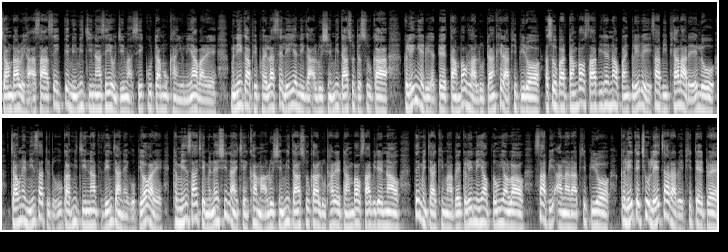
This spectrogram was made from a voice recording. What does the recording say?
ကျောင်းသားတွေဟာအစာအစိတ်တစ်မီမြစ်ကြီးနားဆေးရုံကြီးမှာဆေးကူတမှုခံယူနေရပါတယ်။မနေ့ကဖေဖော်ဝါရီ14ရက်နေ့ကအလူရှင်မိသားစုတစုကကလေးငယ်တွေအတဲတံပေါက်လာလူတန်းခဲ့တာဖြစ်ပြီးတော့အဆိုပါတံပေါက်စားပြီးတဲ့နောက်ပိုင်းကလေးတွေစပြီးဖျားလာတယ်လို့ကျောင်းနဲ့နီးစပ်သူတူကမြစ်ကြီးနားသတင်းကြနယ်ကိုပြောပါတယ်။ထမင်းစားချိန်မနေ့၈နိုင်ချိန်ခန့်မှာအလူရှင်မိသားစုကလူထားတဲ့တံပေါက်စားပြီးတဲ့နောက် တိတ်မကြခင်မှာပဲကလေး၂ယောက်၃ယောက်လောက်စပြီးအာနာတာဖြစ်ပြီးတော့ကလေးတချို့လဲကြတာတွေဖြစ်တဲ့အတွက်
